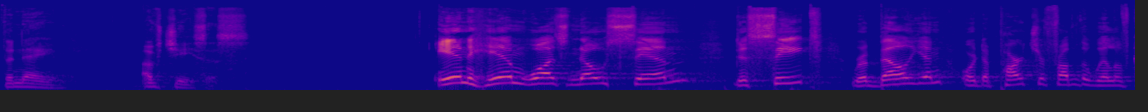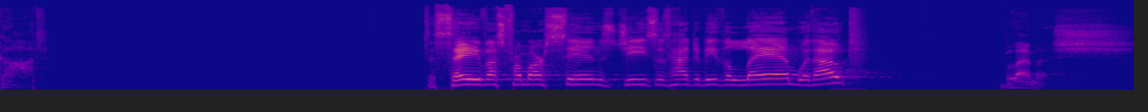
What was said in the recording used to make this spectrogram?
the name of Jesus. In him was no sin, deceit, rebellion, or departure from the will of God. To save us from our sins, Jesus had to be the lamb without blemish,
